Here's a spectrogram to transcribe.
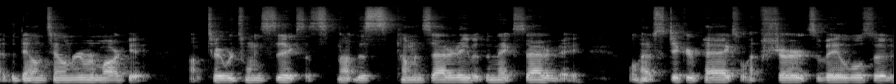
at the downtown river market October 26th. It's not this coming Saturday, but the next Saturday. We'll have sticker packs, we'll have shirts available. So,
